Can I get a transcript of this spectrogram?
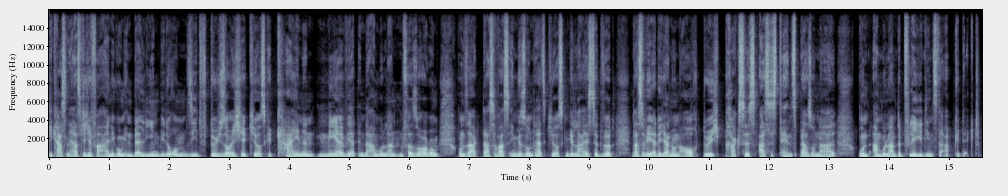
Die Kassenärztliche Vereinigung in Berlin wiederum sieht durch solche Kioske keinen Mehrwert in der ambulanten Versorgung und sagt, das, was in Gesundheitskiosken geleistet wird, das werde ja nun auch durch Praxisassistenzpersonal und ambulante Pflegedienste abgedeckt.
